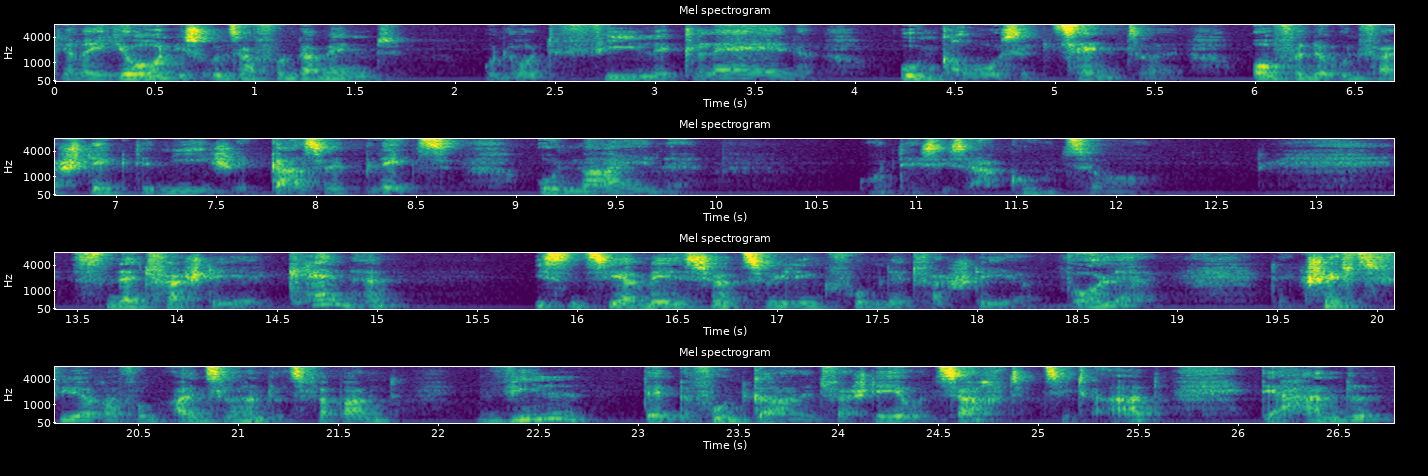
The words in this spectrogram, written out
Die Region ist unser Fundament und hat viele kleine und große Zentren, offene und versteckte Nische, Gasse, Plätze und Meile. Und das ist auch gut so. Das nicht verstehe kennen ist ein siamesischer Zwilling vom nicht verstehe wolle. Der Geschäftsführer vom Einzelhandelsverband will den Befund gar nicht verstehen und sagt, Zitat, der Handel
